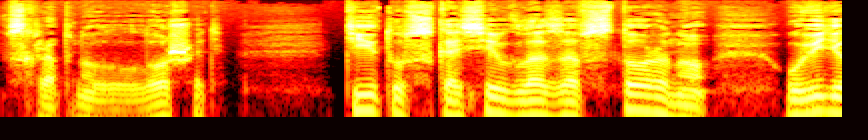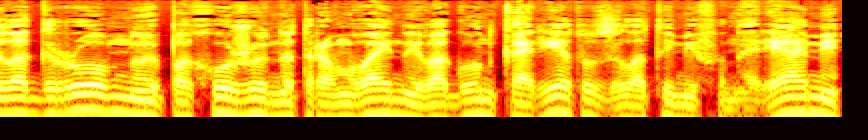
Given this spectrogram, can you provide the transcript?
всхрапнула лошадь. Титус, скосив глаза в сторону, увидел огромную, похожую на трамвайный вагон карету с золотыми фонарями,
